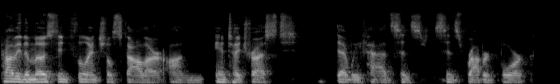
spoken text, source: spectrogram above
probably the most influential scholar on antitrust that we've had since since Robert Bork,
